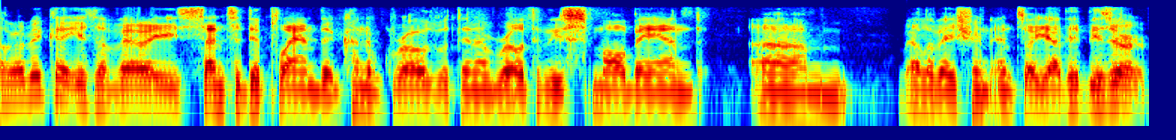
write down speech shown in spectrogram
Arabica is a very sensitive plant that kind of grows within a relatively small band um, elevation. And so, yeah, th- these are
